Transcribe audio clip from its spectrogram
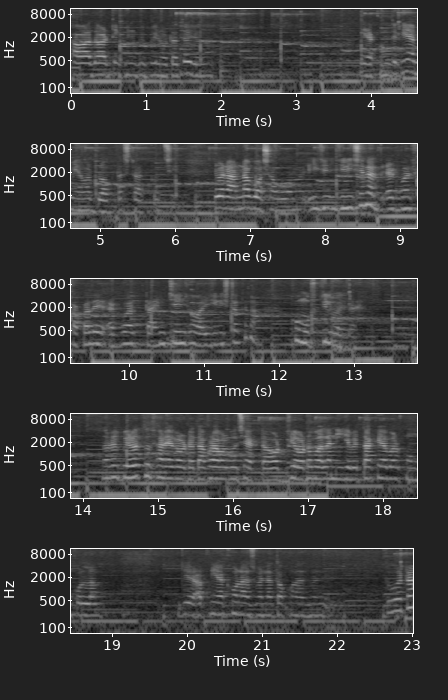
খাওয়া দাওয়া টিফিন, ফিফিন ওটাতে, ওই জন্য। এখন থেকেই আমি আমার ব্লগটা স্টার্ট করছি। এবার রান্না বসাবো। এই জিনিসে না একবার সকালে একবার টাইম চেঞ্জ হওয়া, এই জিনিসটাতে না খুব মুশকিল হয়ে যায়। ধরো বেরোতো সাড়ে এগারোটা, তারপর আবার বলছে একটা। যে অটোওয়ালা নিয়ে যাবে, তাকে আবার ফোন করলাম যে, আপনি এখন আসবেন না, তখন আসবেন তো ওটা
